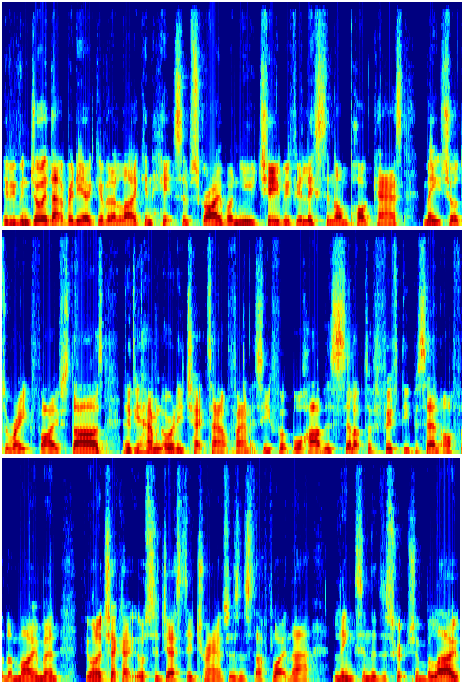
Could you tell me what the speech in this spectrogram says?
If you've enjoyed that video, give it a like and hit subscribe on YouTube. If you're listening on podcast, make sure to rate five stars. And if you haven't already checked out Fantasy Football Hub, it's still up to 50% off at the moment. If you want to check out your suggested transfers and stuff like that, links in the description below.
